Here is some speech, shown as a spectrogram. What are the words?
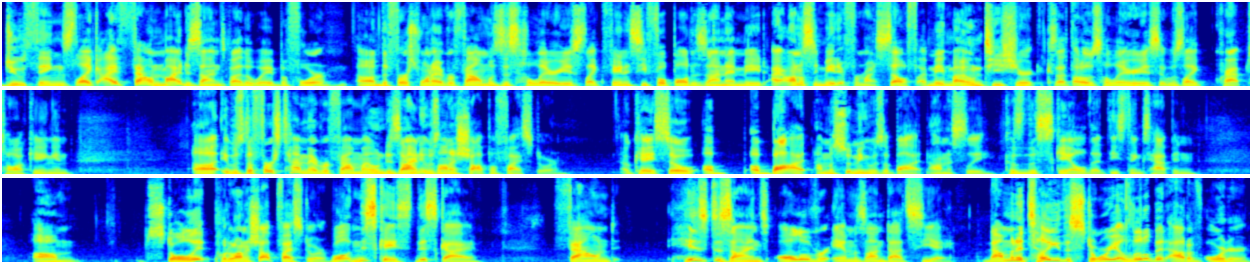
do things like I've found my designs by the way before. Uh, the first one I ever found was this hilarious like fantasy football design I made. I honestly made it for myself. I made my own T-shirt because I thought it was hilarious. It was like crap talking, and uh, it was the first time I ever found my own design. It was on a Shopify store. Okay, so a a bot. I'm assuming it was a bot, honestly, because of the scale that these things happen. Um, stole it, put it on a Shopify store. Well, in this case, this guy found his designs all over Amazon.ca. Now I'm going to tell you the story a little bit out of order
